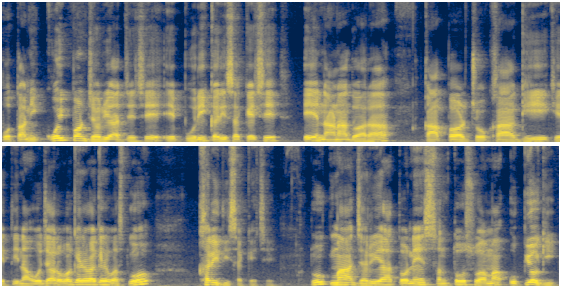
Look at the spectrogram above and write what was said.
પોતાની કોઈ પણ જરૂરિયાત જે છે એ પૂરી કરી શકે છે. એ નાણાં દ્વારા કાપડ, ચોખા, ઘી, ખેતીના ઓજારો વગેરે વગેરે વસ્તુઓ ખરીદી શકે છે. ટૂંકમાં જરૂરિયાતોને સંતોષવામાં ઉપયોગી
